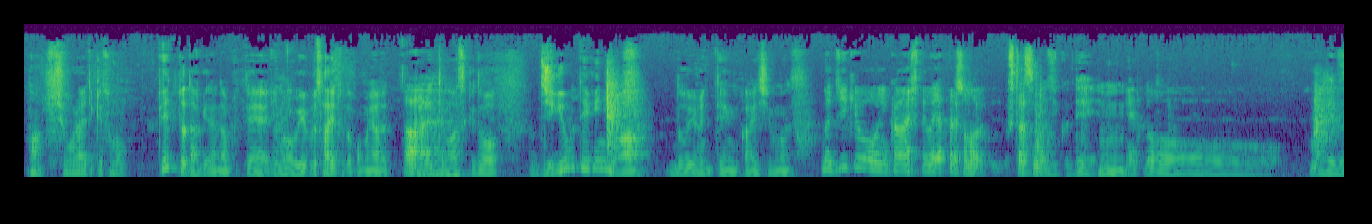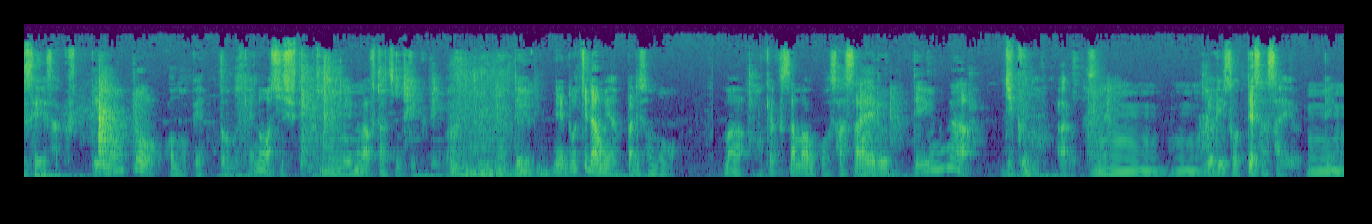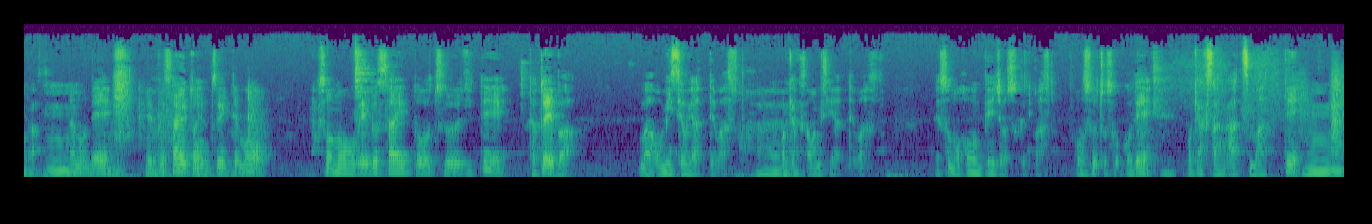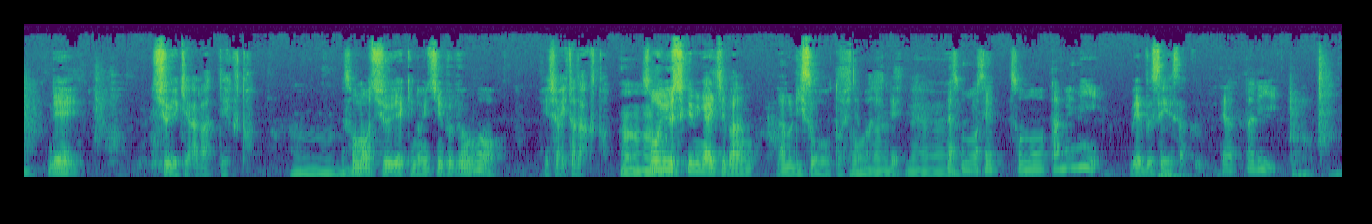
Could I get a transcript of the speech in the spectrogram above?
まあ将来的にそのペットだけじゃなくて、今ウェブサイトとかもやられてますけど、事業的にはどういうふうに展開します？まあ事業に関してはやっぱりその二つの軸で、うん、えっと、まあ、ウェブ制作っていうのと、このペット向けのシステムっていうのが二つの軸で今やって、で、どちらもやっぱりその、まあ、お客様をこう支えるっていうのが軸にあるんですね。寄り添って支えるっていうのが。なので、ウェブサイトについても、そのウェブサイトを通じて、例えば、まあ、お店をやってますと。お客さんお店やってますと。で、そのホームページを作りますと。そうするとそこでお客さんが集まって、で、収益上がっていくと。その収益の一部分を社いただくと。うんうん、そういう仕組みが一番あの理想としてまして。そね、でそのせそのために、ウェブ制作であったり、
